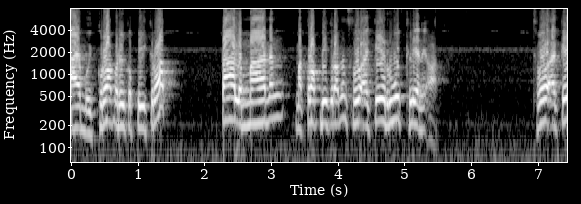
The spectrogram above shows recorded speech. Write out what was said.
តែមួយគ្រាប់ឬក៏ពីរគ្រាប់តើលម៉ើហ្នឹងមួយគ្រាប់ពីរគ្រាប់ហ្នឹងធ្វើឲ្យគេរួចឃ្លាននេះអត់ធ្វើឲ្យគេ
